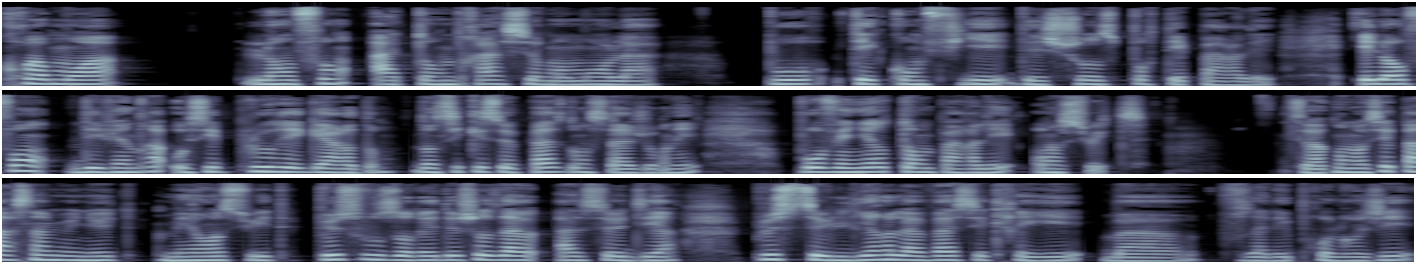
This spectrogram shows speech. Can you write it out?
Crois-moi, l'enfant attendra ce moment-là pour te confier des choses, pour te parler. Et l'enfant deviendra aussi plus regardant dans ce qui se passe dans sa journée pour venir t'en parler ensuite. Ça va commencer par cinq minutes, mais ensuite, plus vous aurez des choses à, se dire, plus ce lien-là va se créer, bah, vous allez prolonger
